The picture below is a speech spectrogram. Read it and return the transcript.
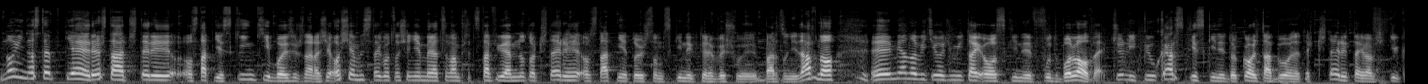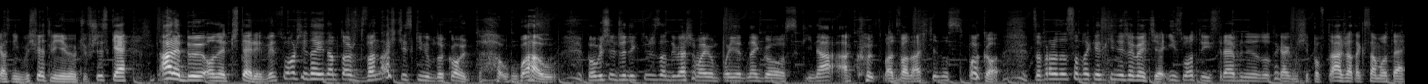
No i następnie reszta, cztery ostatnie skinki, bo jest już na razie 8 z tego, co się nie mylę, co wam przedstawiłem, no to cztery ostatnie to już są skiny, które wyszły bardzo niedawno. E, mianowicie chodzi mi tutaj o skiny futbolowe, czyli piłkarskie skiny do Colta, były one też cztery, tutaj wam się kilka z nich wyświetli, nie wiem czy wszystkie, ale były one cztery, więc łącznie daje nam to aż 12 skinów do Colta, wow. Pomyśleć, że niektórzy zadymiarze mają po jednego skina, a Colt ma 12, no spoko. Co prawda są takie skiny, że wiecie, i złoty i srebrny, no to tak jakby się powtarza, tak samo te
